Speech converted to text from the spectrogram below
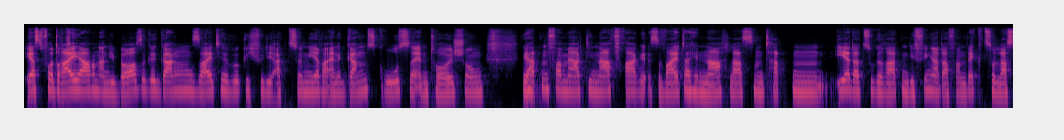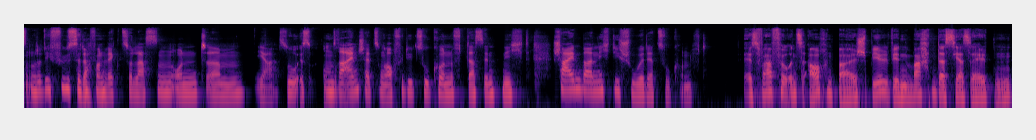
erst vor drei Jahren an die Börse gegangen, seither wirklich für die Aktionäre eine ganz große Enttäuschung. Wir hatten vermerkt, die Nachfrage ist weiterhin nachlassend, hatten eher dazu geraten, die Finger davon wegzulassen oder die Füße davon wegzulassen. Und ähm, ja, so ist unsere Einschätzung auch für die Zukunft. Das sind nicht scheinbar nicht die Schuhe der Zukunft es war für uns auch ein Beispiel. Wir machen das ja selten,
